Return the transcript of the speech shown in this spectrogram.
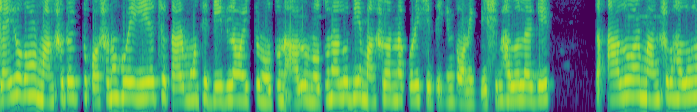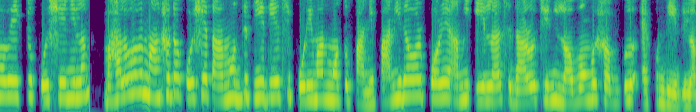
যাই হোক, আমার মাংসটা একটু কষানো হয়ে গিয়েছে, তার মধ্যে দিয়ে দিলাম একটু নতুন আলু। নতুন আলু দিয়ে মাংস রান্না করে খেতে কিন্তু অনেক বেশি ভালো লাগে। আলু আর মাংস ভালোভাবে একটু কষিয়ে নিলাম। ভালোভাবে মাংসটা কষিয়ে তার মধ্যে দিয়ে দিয়েছি পরিমাণ মতো পানি। পানি দেওয়ার পরে আমি এলাচ, দারুচিনি, লবঙ্গ সবগুলো এখন দিয়ে দিলাম।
